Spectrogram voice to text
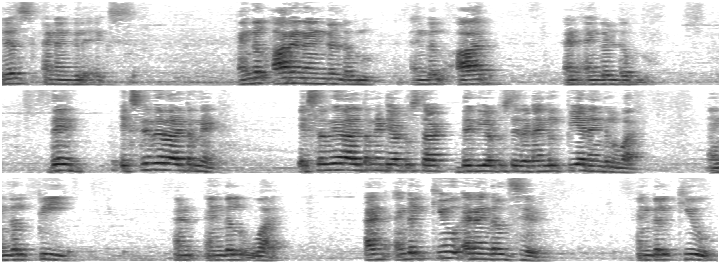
S and angle X. Angle R and angle W. Angle R and angle W. Then exterior alternate exterior alternate you have to start then you have to say that angle P and angle Y angle P and angle Y and angle Q and angle Z angle Q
